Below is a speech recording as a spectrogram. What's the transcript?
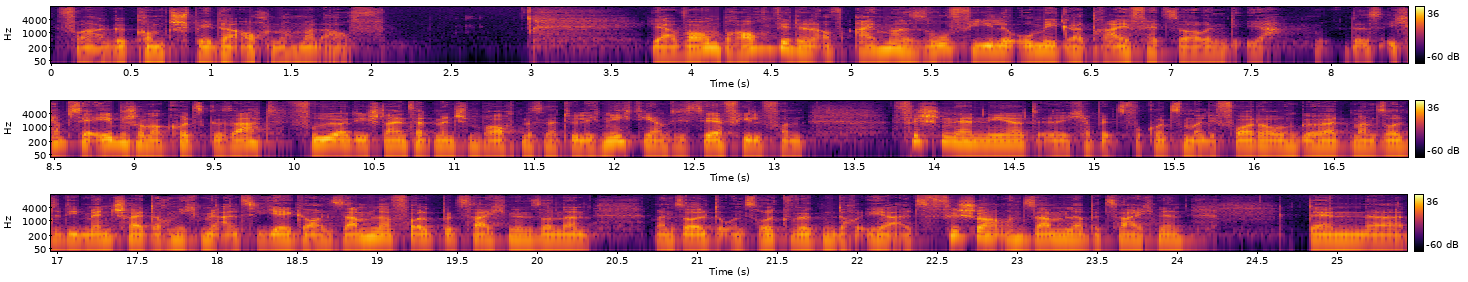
Frage kommt später auch nochmal auf. Ja, warum brauchen wir denn auf einmal so viele Omega-3-Fettsäuren? Ja, das, ich habe es ja eben schon mal kurz gesagt. Früher, die Steinzeitmenschen brauchten das natürlich nicht. Die haben sich sehr viel von Fischen ernährt. Äh, ich habe jetzt vor kurzem mal die Forderung gehört, man sollte die Menschheit auch nicht mehr als Jäger- und Sammlervolk bezeichnen, sondern man sollte uns rückwirkend doch eher als Fischer und Sammler bezeichnen. Denn äh,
